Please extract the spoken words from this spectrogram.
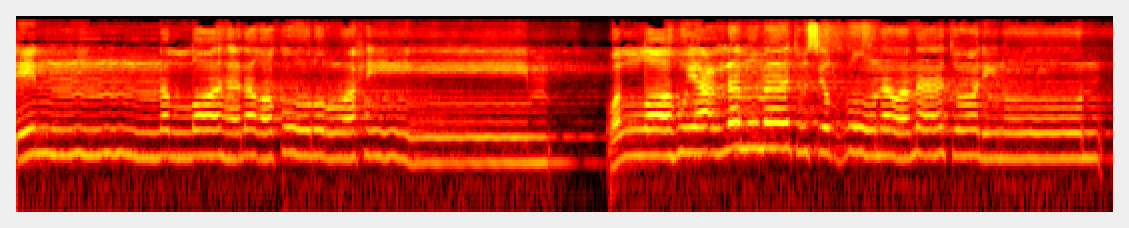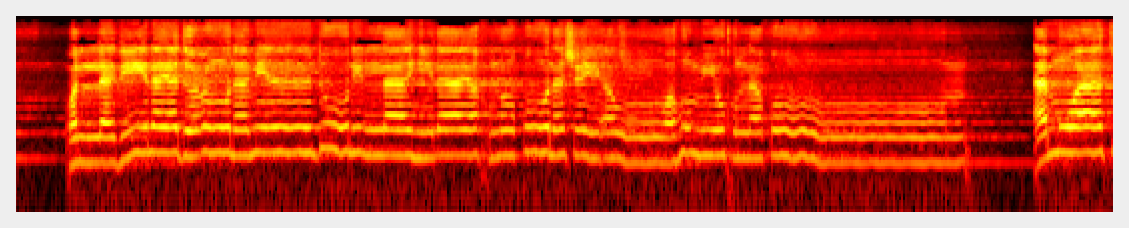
إن الله لغفور رحيم. والله يعلم ما تسرون وما تعلنون. والذين يدعون من دون الله لا يخلقون شيئا وهم يخلقون. أموات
